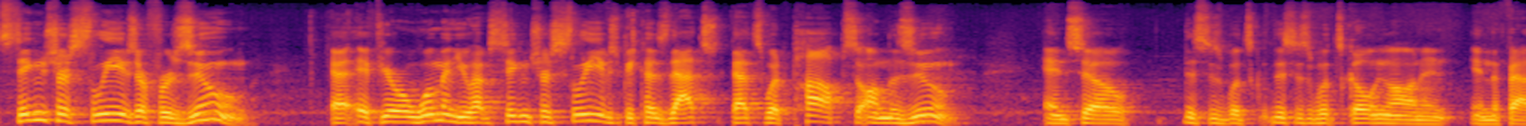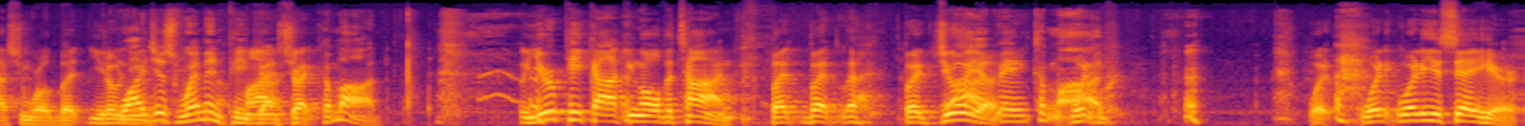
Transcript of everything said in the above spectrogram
Signature sleeves are for Zoom. Uh, if you're a woman, you have signature sleeves because that's that's what pops on the Zoom, and so this is what's this is what's going on in, in the fashion world. But you don't. Why need just women mind peacocking? strike. Come on. You're peacocking all the time, but but but Julia. I mean, come what- on. What what what do you say here?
